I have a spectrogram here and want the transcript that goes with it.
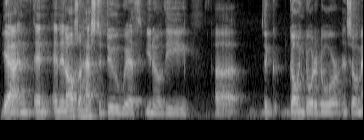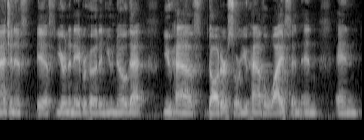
Yeah and and and it also has to do with you know the uh the going door to door. And so imagine if if you're in a neighborhood and you know that you have daughters or you have a wife and and and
